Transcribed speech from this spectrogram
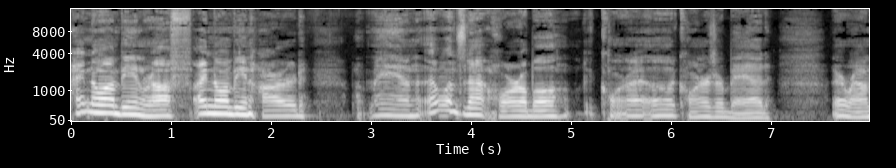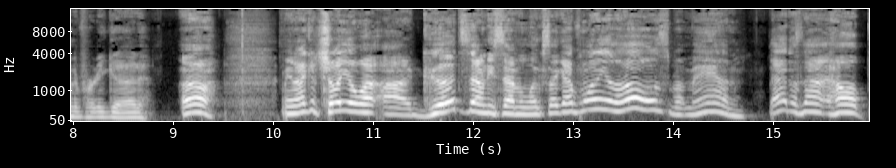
I know I'm being rough. I know I'm being hard. But man, that one's not horrible. The corner, oh, the corners are bad. They're rounded pretty good. Oh, I mean, I could show you what a good 77 looks like. I have plenty of those. But man, that does not help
